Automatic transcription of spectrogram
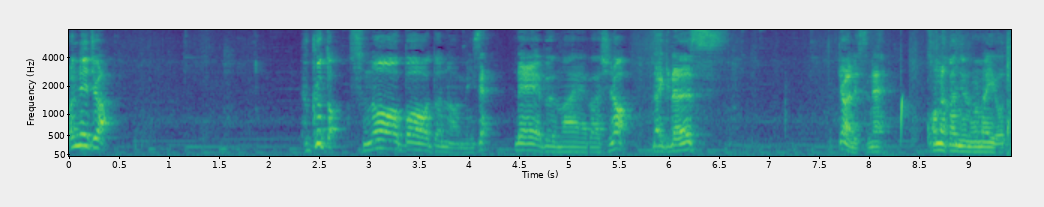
こんにちは。服とスノーボードの店レーブ前橋の大輝です。今日はですねこんな感じの内容で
